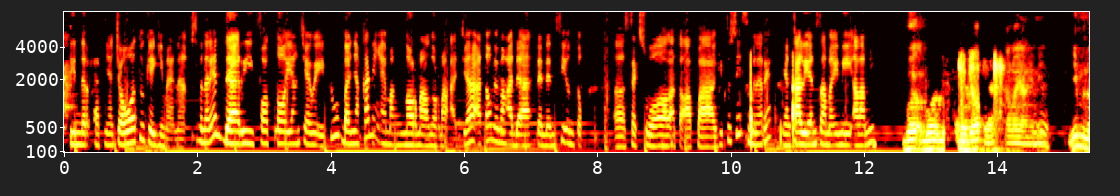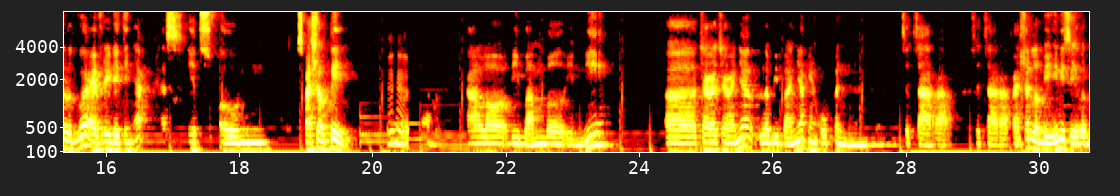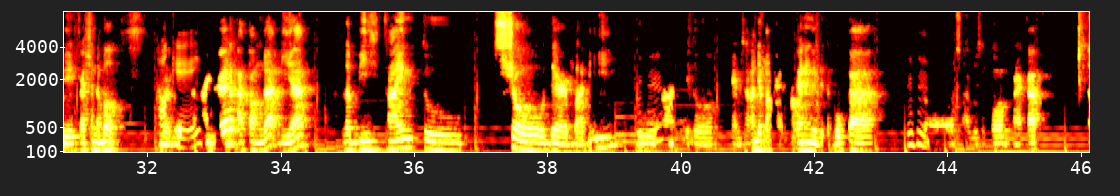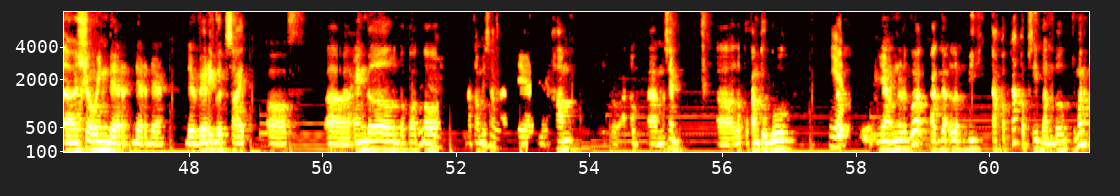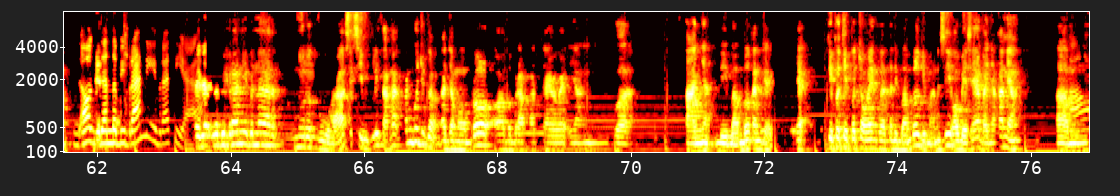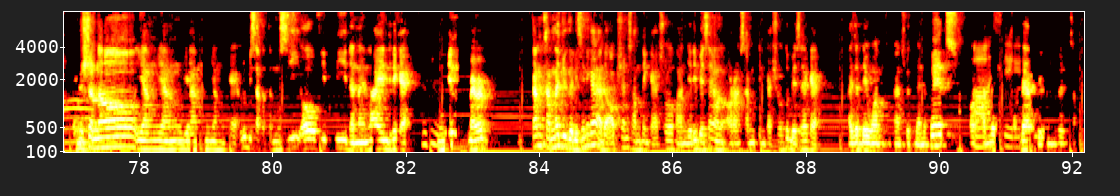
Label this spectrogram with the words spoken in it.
Tinder ad-nya cowok tuh kayak gimana? Sebenarnya dari foto yang cewek itu banyak kan yang emang normal-normal aja atau memang ada tendensi untuk uh, seksual atau apa gitu sih sebenarnya yang kalian selama ini alami? Gue gue jawab ya kalau yang ini. Mm-hmm. Ini menurut gue every dating app has its own specialty. Mm-hmm. Kalau di Bumble ini uh, cewek-ceweknya lebih banyak yang open secara secara fashion lebih ini sih lebih fashionable. Oke. Okay. atau enggak dia lebih trying to show their body to mm -hmm. gitu. Kayak misalkan dia pakai pakaian yang lebih terbuka. Mm -hmm. Terus habis itu mereka uh, showing their their their their very good side of uh, angle untuk foto mm -hmm. atau misalkan mm -hmm. their, their hump itu atau uh, maksudnya uh, lepukan tubuh Yeah. Yang menurut gue agak lebih cakep-cakep sih Bumble. Cuman oh dan lebih berani berarti ya. Lebih berani bener menurut gue sih simply karena kan gue juga ngajak ngobrol uh, beberapa cewek yang gue tanya di Bumble kan kayak ya tipe-tipe cowok yang kelihatan di Bumble gimana sih? Oh biasanya banyak kan yang um, oh. profesional yang yang yang yang kayak lu bisa ketemu CEO, VP dan lain-lain. Jadi kayak mm-hmm. mungkin kan karena juga di sini kan ada option something casual kan jadi biasanya orang something casual tuh biasanya kayak either they want friends with benefits or oh, other that gitu.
